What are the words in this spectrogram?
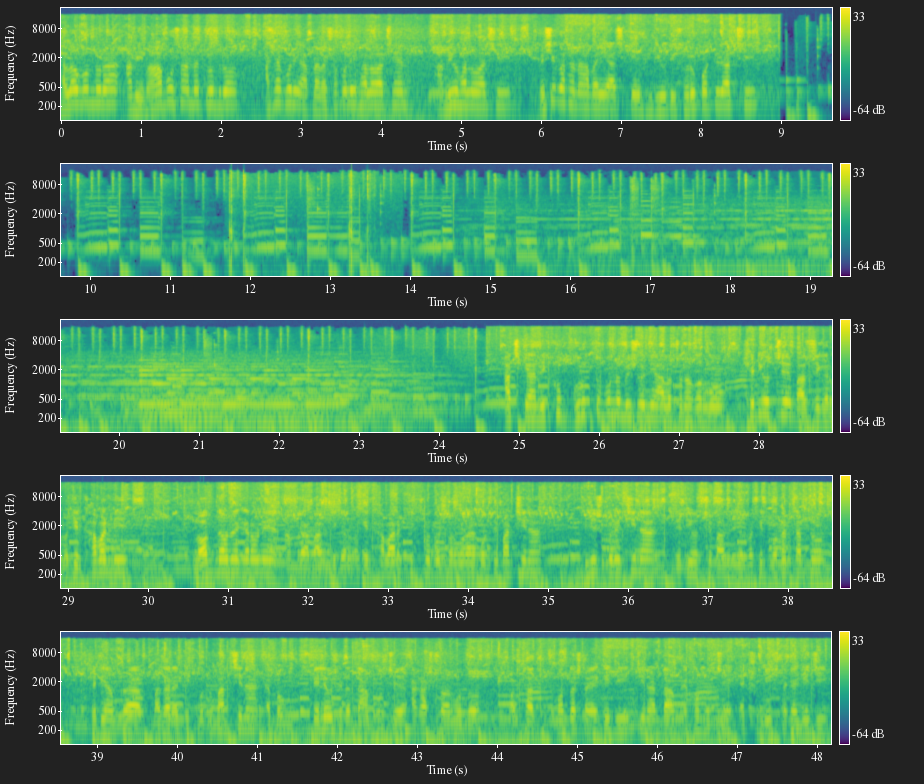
Hello বন্ধুরা, আমি মাহবুস আহমেদ রুদ্র। আশা করি আপনারা সকলেই ভালো আছেন, আমিও ভালো আছি। বেশি কথা না বাড়িয়ে আজকের ভিডিওটি শুরু করতে যাচ্ছি। আজকে আমি খুব গুরুত্বপূর্ণ বিষয় নিয়ে আলোচনা করব। সেটি হচ্ছে বাজরিকার পাখির খাবার নিয়ে। লকডাউনের কারণে আমরা বাজরিকার পাখির খাবার ঠিকমতো সরবরাহ করতে পারছি না। বিশেষ করে চীনা, যেটি হচ্ছে বাজরিকার পাখির প্রধান খাদ্য, সেটি আমরা বাজারে ঠিকমতো পাচ্ছি না এবং পেলেও সেটার দাম হচ্ছে আকাশ ছোঁয়ার মতো। অর্থাৎ পঞ্চাশ টাকা কেজি, চীনার দাম এখন হচ্ছে একশো বিশ টাকা কেজি।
